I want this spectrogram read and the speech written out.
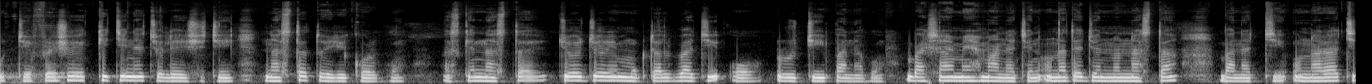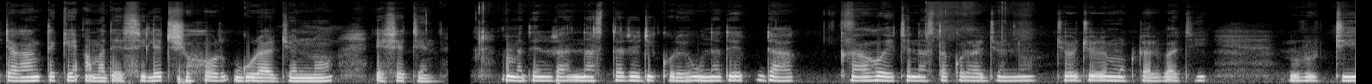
উঠে ফ্রেশ হয়ে কিচেনে চলে এসেছি। নাস্তা তৈরি করব। আজকে নাস্তায় জোর জোরে মুগ ডাল ভাজি ও রুটি বানাবো। বাসায় মেহমান আছেন ওনাদের জন্য নাস্তা বানাচ্ছি। ওনারা চিটাগাং থেকে আমাদের সিলেট শহর ঘোরার জন্য এসেছেন। আমাদের নাস্তা রেডি করে ওনাদের ডাকা হয়েছে নাস্তা করার জন্য। জোর জোরে মুগ ডাল ভাজি, রুটি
